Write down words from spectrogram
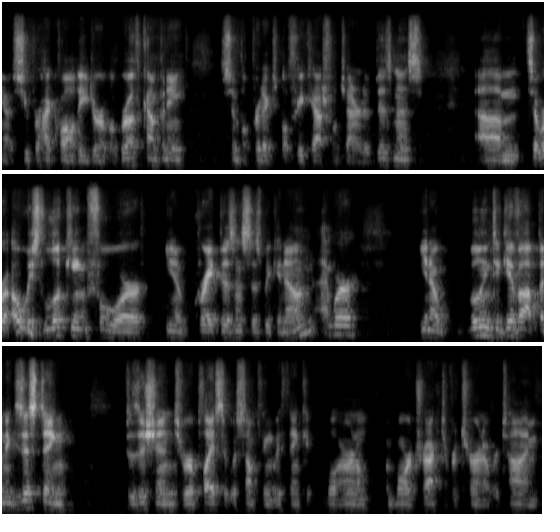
You know, super high quality, durable growth company, simple, predictable, free cash flow generative business. Um, so we're always looking for you know great businesses we can own, and we're you know willing to give up an existing position to replace it with something we think will earn a, more attractive return over time.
